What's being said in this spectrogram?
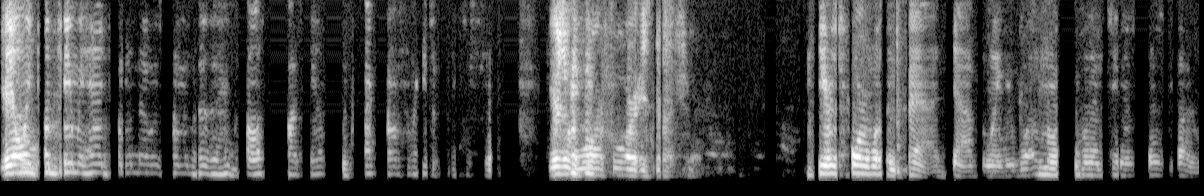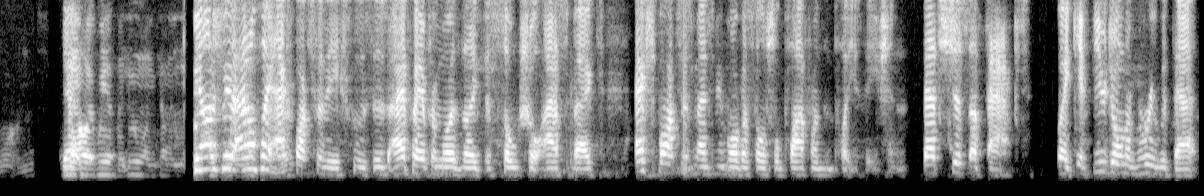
The only good game we had coming that was coming to the console podcast was Crackdown 3 is a piece of shit. Gears of War 4 is not shit. Gears 4 wasn't bad, yeah, but like it was, most people didn't see those those the other ones. Yeah. Now like, we have the new one coming. To be honest with you, I don't play Xbox for the exclusives. I play it for more the, like the social aspect. Xbox is meant to be more of a social platform than PlayStation. That's just a fact. Like if you don't agree with that,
